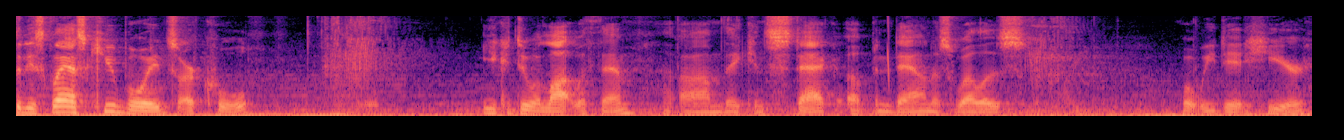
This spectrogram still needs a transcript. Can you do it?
So these glass cuboids are cool. You can do a lot with them. Um, they can stack up and down as well as what we did here.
